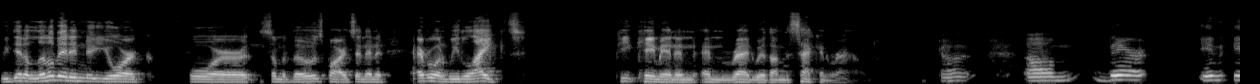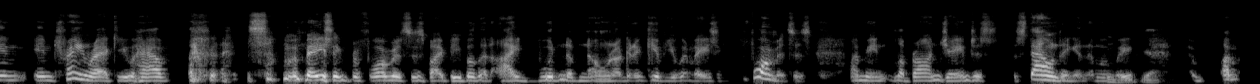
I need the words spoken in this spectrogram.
We did a little bit in New York for some of those parts, and then everyone we liked, Pete came in and, and read with on the second round. Got it um, there in in in Trainwreck you have some amazing performances by people that I wouldn't have known are going to give you amazing performances. I mean, LeBron James is astounding in the mm-hmm, movie. Yeah. Um,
